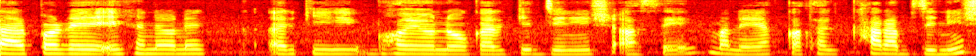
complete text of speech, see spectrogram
তারপরে এখানে অনেক আর কি ভয়ানক আর কি জিনিস আছে মানে এক কথা খারাপ জিনিস।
